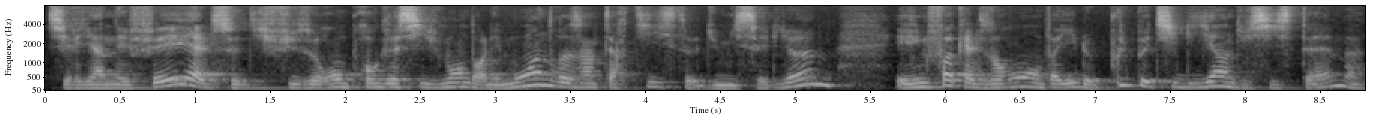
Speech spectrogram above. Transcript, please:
Si rien n'est fait, elles se diffuseront progressivement dans les moindres interstices du mycélium, et une fois qu'elles auront envahi le plus petit lien du système,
